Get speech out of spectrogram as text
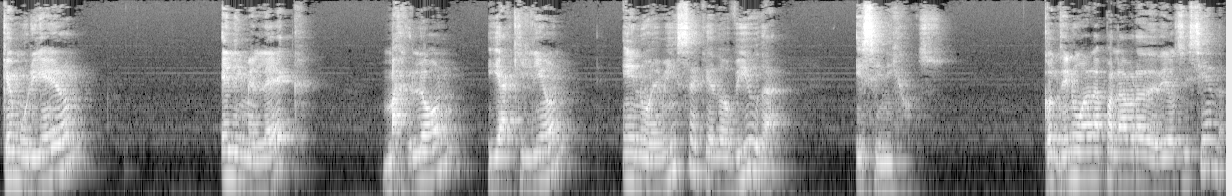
que murieron Elimelech, Maglón y Aquilión, y Noemí se quedó viuda y sin hijos. Continúa la palabra de Dios diciendo,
